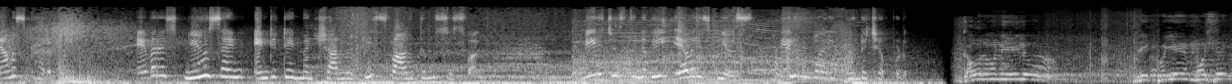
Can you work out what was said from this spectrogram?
నమస్కారం. ఎవరెస్ట్ న్యూస్ అండ్ ఎంటర్టైన్మెంట్ ఛానల్కి స్వాగతం సుస్వాగతం. మీరు చూస్తున్నది ఎవరెస్ట్ న్యూస్ తెలుగు వారి గుండె చప్పుడు. గౌరవనీయులు శ్రీ కొయ్యే మోషన్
